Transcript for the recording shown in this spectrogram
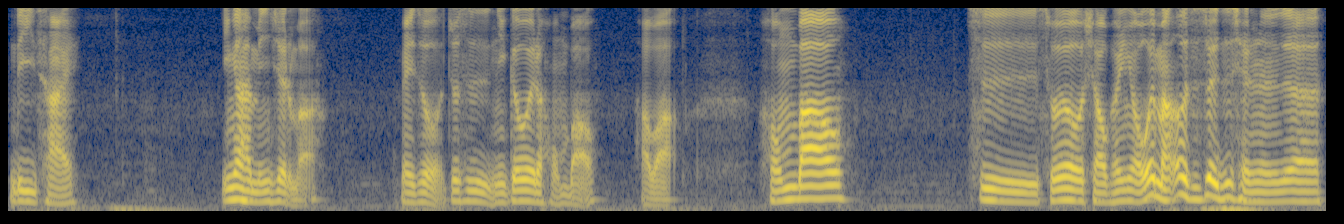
理财。应该很明显的吧？没错，就是你各位的红包，好不好？红包是所有小朋友未满二十岁之前人的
